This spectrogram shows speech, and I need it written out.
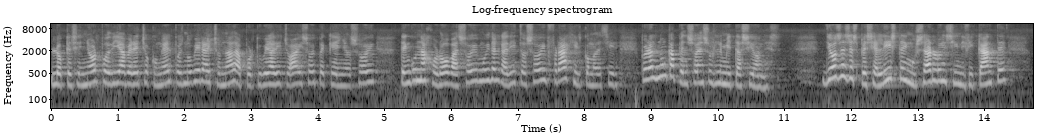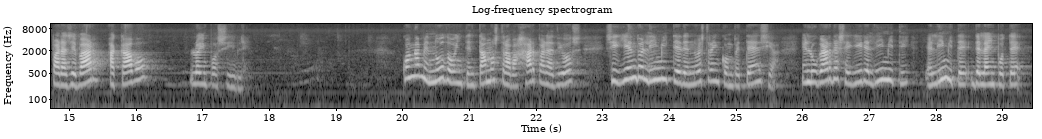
lo que el Señor podía haber hecho con él, pues no hubiera hecho nada, porque hubiera dicho, ay, soy pequeño, soy, tengo una joroba, soy muy delgadito, soy frágil, como decir, pero él nunca pensó en sus limitaciones. Dios es especialista en usar lo insignificante para llevar a cabo lo imposible. ¿Cuán a menudo intentamos trabajar para Dios siguiendo el límite de nuestra incompetencia, en lugar de seguir el límite el de la impotencia?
